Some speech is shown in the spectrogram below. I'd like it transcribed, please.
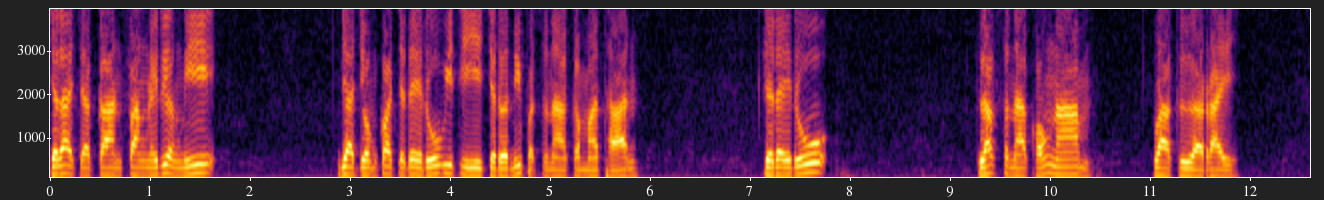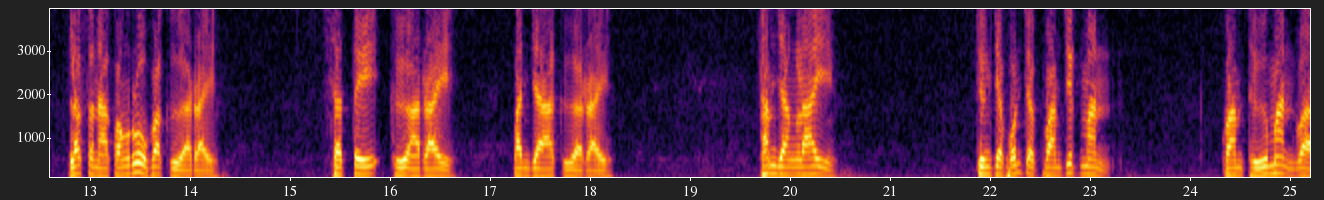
จะได้จากการฟังในเรื่องนี้ญาติโยมก็จะได้รู้วิธีเจริญวิปัสสนากรรมฐาน จะได้รู้ ลักษณะของนามว่าคืออะไร ลักษณะของรูปว่าคืออะไร สติคืออะไร ปัญญาคืออะไรทำอย่างไร จึงจะพ้นจากความยึดมั่น ความถือมั่นว่า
